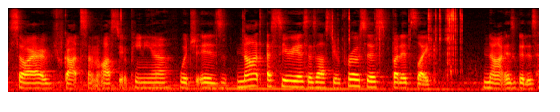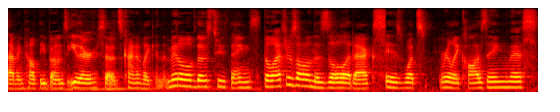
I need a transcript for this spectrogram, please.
so I've got some osteopenia, which is not as serious as osteoporosis, but it's like not as good as having healthy bones either. So it's kind of like in the middle of those two things. The letrozole and the Zoladex is what's really causing this.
